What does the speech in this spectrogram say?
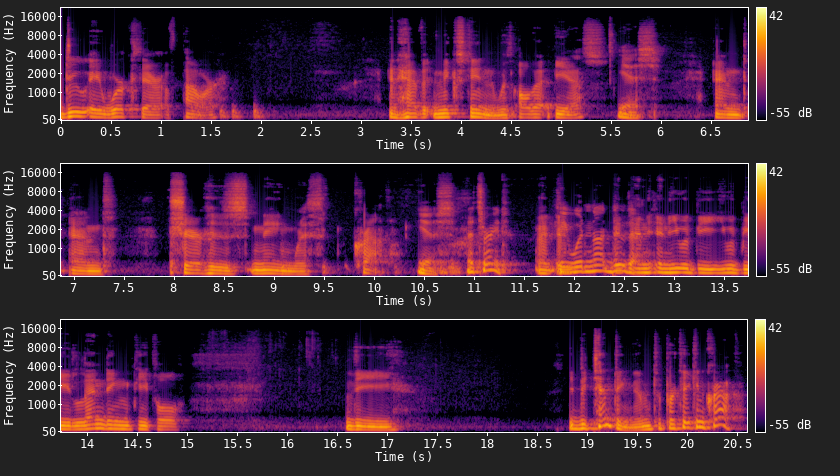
do a work there of power and have it mixed in with all that BS Yes, and and share his name with crap. yes, that's right. And, He and- would not do and, that. And, and you would be you would be lending people the you'd be tempting them to partake in crap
